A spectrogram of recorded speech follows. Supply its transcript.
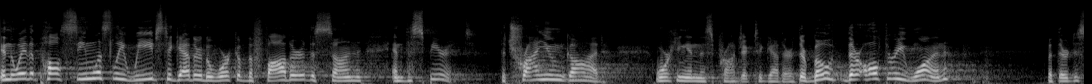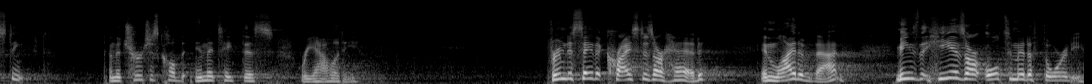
in the way that Paul seamlessly weaves together the work of the Father, the Son, and the Spirit, the triune God working in this project together. They're both they're all three one, but they're distinct. And the church is called to imitate this reality. For him to say that Christ is our head, in light of that, means that he is our ultimate authority.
